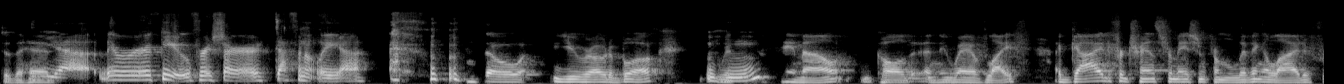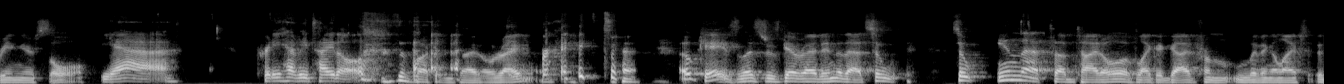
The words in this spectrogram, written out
to the head. Yeah, there were a few for sure. Definitely, yeah. so you wrote a book mm-hmm. which came out called A New Way of Life, a guide for transformation from living a lie to freeing your soul. Yeah. Pretty heavy title. It's a fucking title, right? right. okay, so let's just get right into that. So So, in that subtitle of like a guide from living a life, uh,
